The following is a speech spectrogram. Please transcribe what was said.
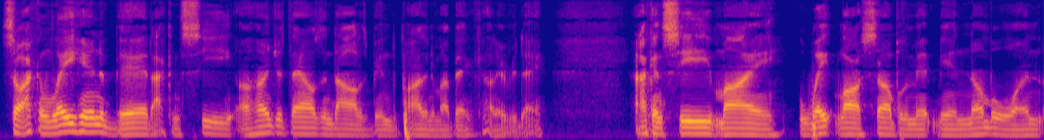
So I can lay here in the bed. I can see $100,000 being deposited in my bank account every day. I can see my weight loss supplement being number one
